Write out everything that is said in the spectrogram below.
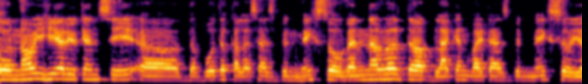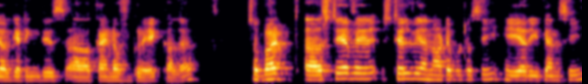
So now here you can see uh, the both the colors has been mixed. So whenever the black and white has been mixed, so you're getting this uh, kind of gray color. So but uh, still, we, still we are not able to see. Here you can see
